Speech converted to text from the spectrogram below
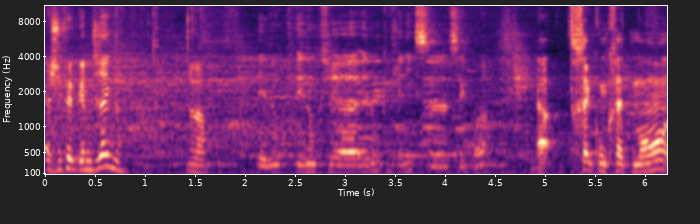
Ah, J'ai fait le game design. Voilà. Et donc, et donc, euh, et donc Eugénix, euh, c'est quoi? Alors, très concrètement,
